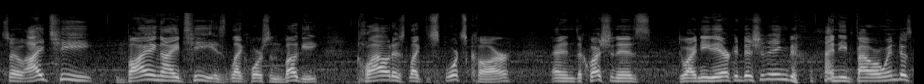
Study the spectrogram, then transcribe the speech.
So IT, buying IT is like horse and buggy. Cloud is like the sports car. And the question is, do I need air conditioning? Do I need power windows?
